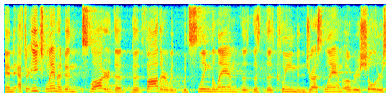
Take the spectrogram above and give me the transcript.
And after each lamb had been slaughtered, the, the father would, would sling the lamb, the, the, the cleaned and dressed lamb, over his shoulders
